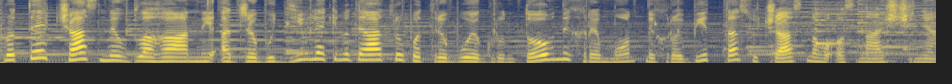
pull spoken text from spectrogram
Проте час невблаганний, адже будівля кінотеатру потребує ґрунтовних ремонтних робіт та сучасного оснащення.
